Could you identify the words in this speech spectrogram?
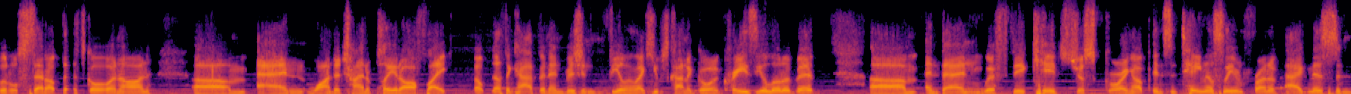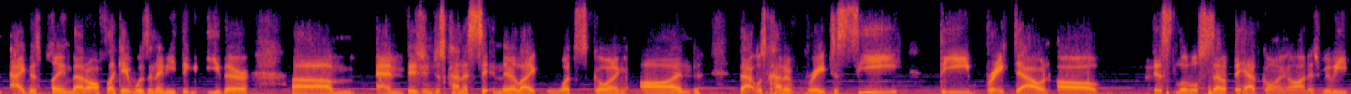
little setup that's going on, um, and Wanda trying to play it off like oh, nothing happened, and Vision feeling like he was kind of going crazy a little bit. Um, and then with the kids just growing up instantaneously in front of Agnes, and Agnes playing that off like it wasn't anything either, um, and Vision just kind of sitting there like, what's going on? That was kind of great to see the breakdown of this little setup they have going on. It really,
